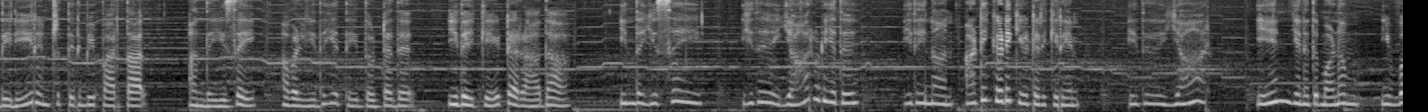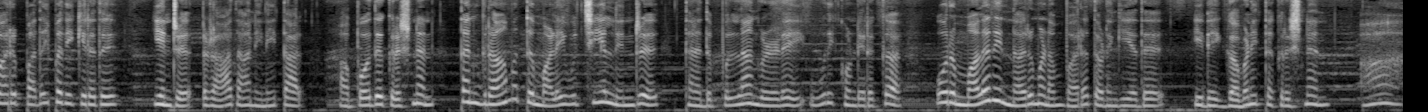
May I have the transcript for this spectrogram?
திடீரென்று திரும்பி பார்த்தாள். அந்த இசை அவள் இதயத்தை தொட்டது. இதை கேட்ட ராதா இந்த இசை இது யாருடையது? இதை நான் அடிக்கடி கேட்டிருக்கிறேன். இது யார்? ஏன் எனது மனம் இவ்வாறு பதைப்பதைக்கிறது என்று ராதா நினைத்தாள். அப்போது கிருஷ்ணன் தன் கிராமத்து மலை உச்சியில் நின்று தனது புல்லாங்குழலை ஊதிக்கொண்டிருக்க ஒரு மலரின் நறுமணம் வரத் தொடங்கியது. இதை கவனித்த கிருஷ்ணன் ஆ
